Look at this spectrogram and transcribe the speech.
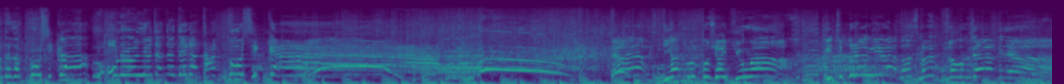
여자 내가 꼬실까? 오늘 올 여자들 내가 다 꼬실까? 야야 네가 누굴 꼬셔 이 비웅아 이 찌끄러기야. 너 저기 부적응자야 그냥.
